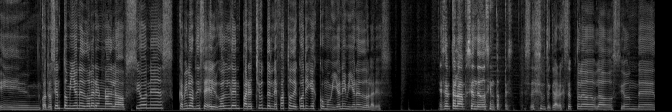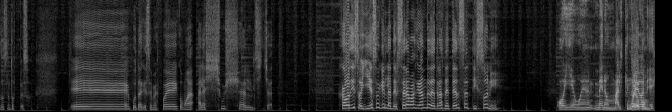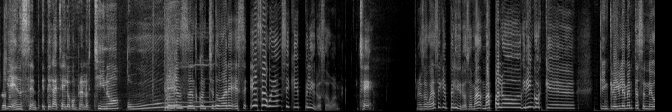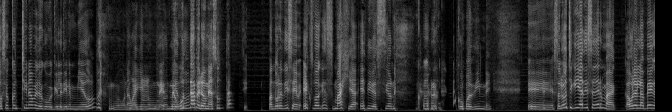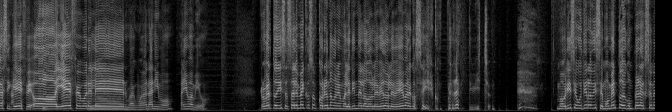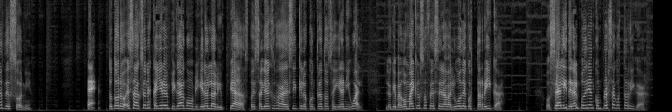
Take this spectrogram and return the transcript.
Eh, 400 millones de dólares en una de las opciones. Camilo dice, el Golden Parachute del nefasto de Coti que es como millones y millones de dólares. Excepto la opción de 200 pesos. Es- es- claro, excepto la, la opción de 200 pesos. Eh, puta, que se me fue como a, a la chucha el chat. Javo dice, y eso que es la tercera más grande detrás de Tencent y Sony. Oye, weón, menos mal que no Weón, lo es compró que- Tencent. ¿Te cachai? Lo compran los chinos. Uh. Tencent, conchetumare, ese, esa weá sí que es peligrosa, weón. Sí. Esa weá sí que es peligrosa. Más, más para los gringos que, que increíblemente hacen negocios con China, pero como que le tienen miedo. Una weá que no, me, no me entiendo. gusta, pero me asusta. Pandora dice, Xbox es magia, es diversión, como, como Disney. Eh, saludos chiquillas, dice Dermac. Ahora en la pega, así que F. ¡Ay, F por el Mm. Dermac! weón, ánimo, ánimo amigo. Roberto dice, sale Microsoft corriendo con el maletín de la WWE para conseguir comprar Activision. Mauricio Gutiérrez dice, momento de comprar acciones de Sony. Sí. Totoro, esas acciones cayeron en picada como piquero en las Olimpiadas. Hoy salió Xbox a decir que los contratos seguirán igual. Lo que pagó Microsoft es el avalúo de Costa Rica. O sea, literal podrían comprarse a Costa Rica.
